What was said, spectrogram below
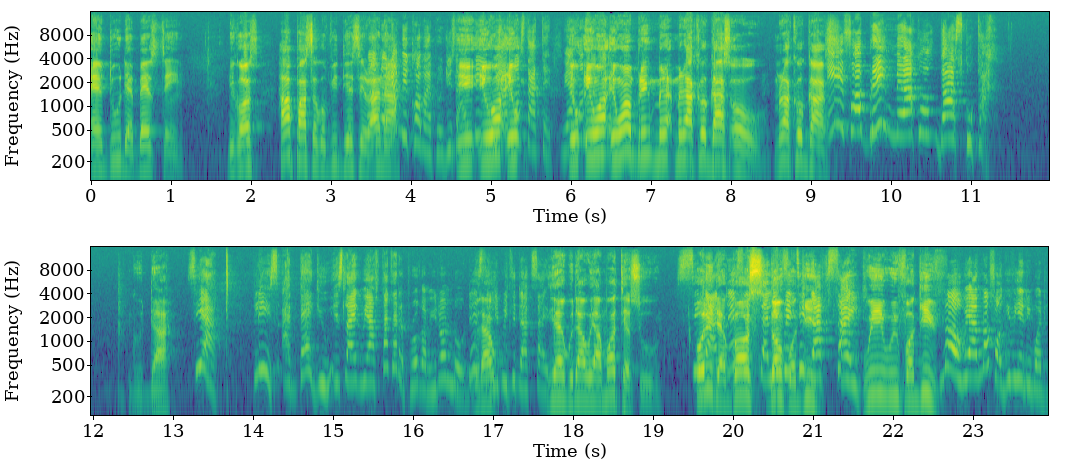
and do the best thing because how pastor go fit dey say right no, now let me call my producer. I he think he we have he not started. We he not he wan started. he wan bring miracle gas oh miracle gas If I bring miracle gas cooker, good da see ya, please, I beg you. It's like we have started a program. You don't know. This Without- celebrity dark side. yeah good we are mortals o See only the gods is don celebrity forgive we will forgive No, we are not forgiving anybody.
